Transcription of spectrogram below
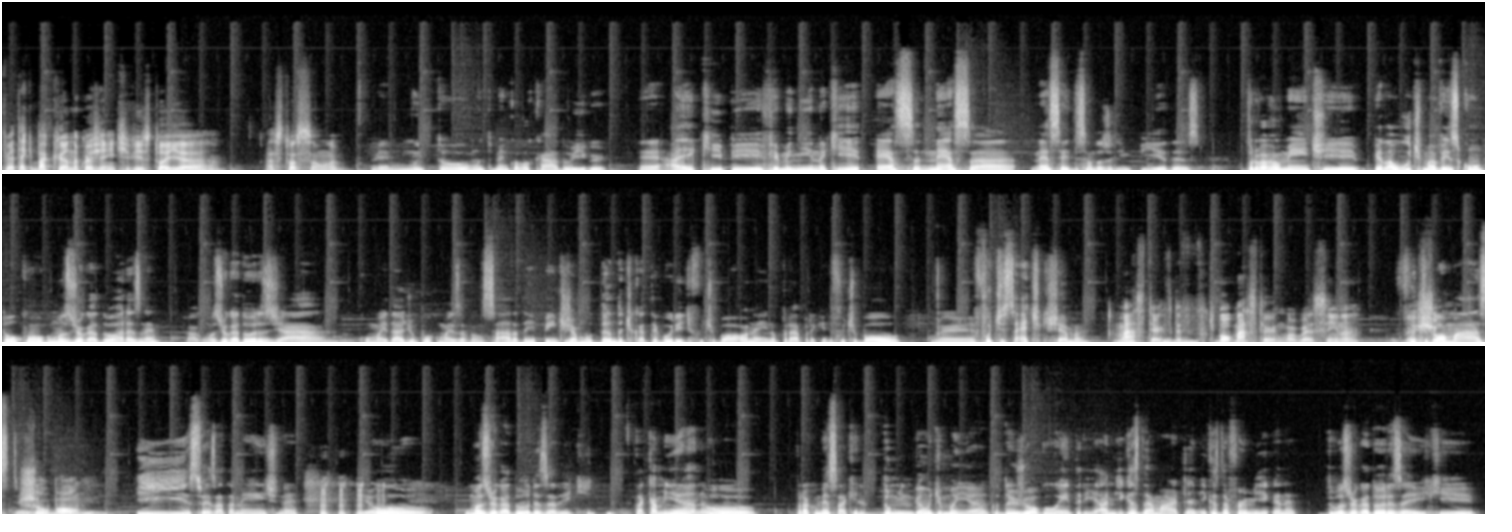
foi até que bacana com a gente, visto aí a, a situação, né? É, muito, muito bem colocado, Igor. É, a equipe feminina que essa nessa, nessa edição das Olimpíadas provavelmente pela última vez contou com algumas jogadoras, né? Algumas jogadoras já com uma idade um pouco mais avançada, de repente já mudando de categoria de futebol, né? Indo para aquele futebol é, Fut 7 que chama? Master, né? futebol master, algo assim, né? Futebol Show, master. Showball. Isso, exatamente, né? Eu umas jogadoras ali que tá caminhando para começar aquele domingão de manhã do jogo entre amigas da Marta e amigas da Formiga, né? Duas jogadoras aí que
